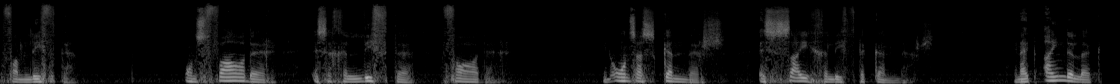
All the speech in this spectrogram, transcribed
van liefde. Ons Vader is 'n geliefde Vader. En ons as kinders is sy geliefde kinders. En uiteindelik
